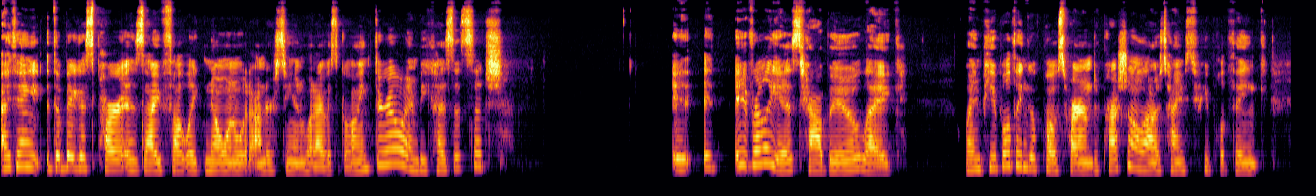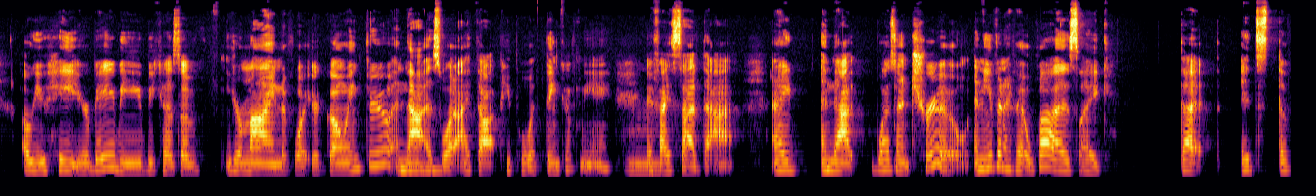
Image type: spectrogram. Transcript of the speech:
I think the biggest part is I felt like no one would understand what I was going through, and because it's such, it it it really is taboo. Like when people think of postpartum depression, a lot of times people think, "Oh, you hate your baby because of your mind of what you're going through," and that is Mhm. what I thought people would think of me Mm. if I said that. And I and that wasn't true. And even if it was, like that it's the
